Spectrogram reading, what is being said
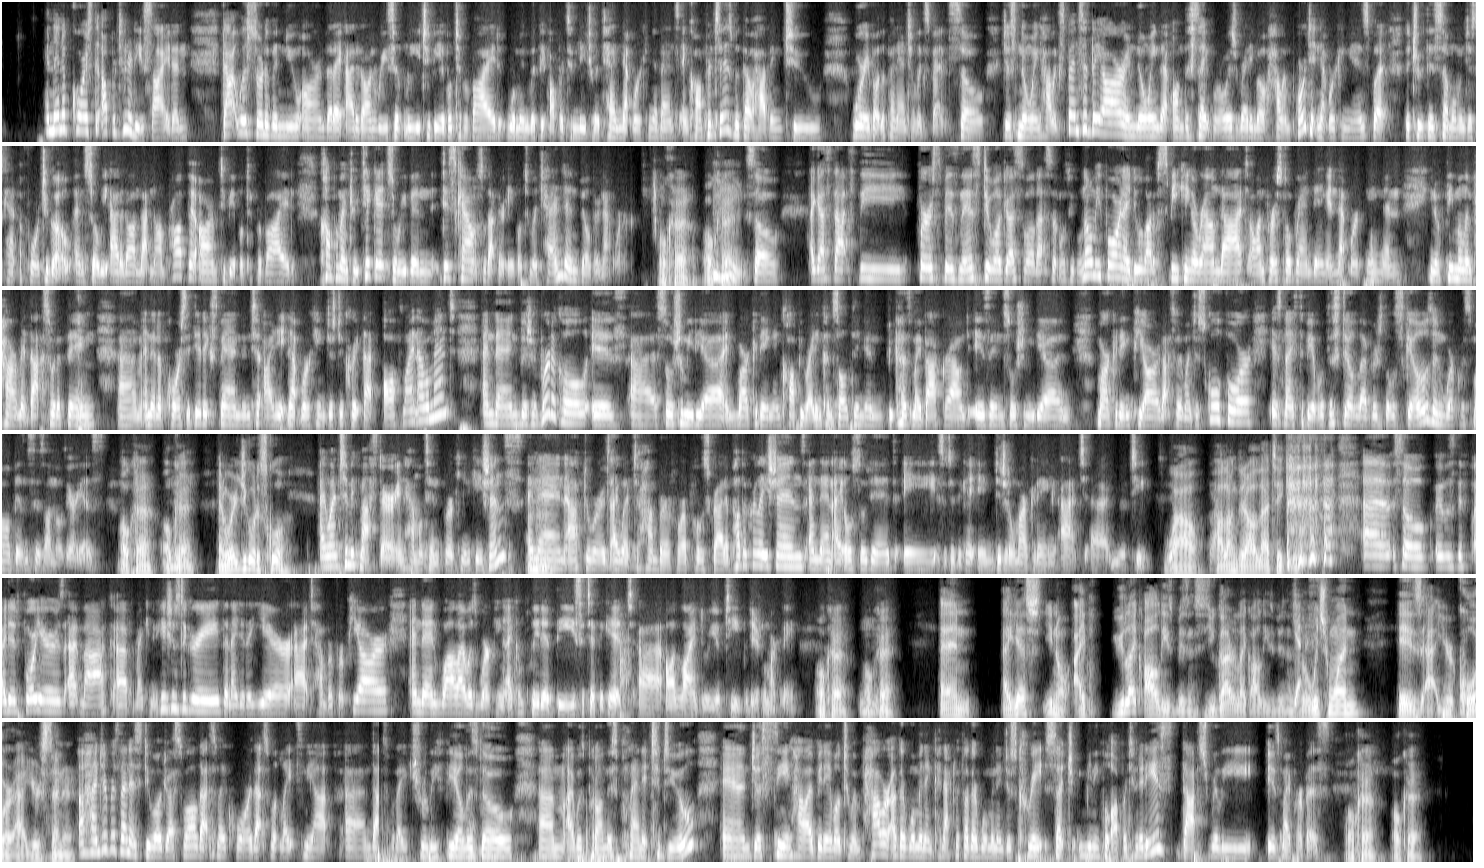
And then, of course, the opportunity side. And that was sort of a new arm that I added on recently to be able to provide women with the opportunity to attend networking events and conferences without having to worry about the financial expense. So just knowing how expensive they are and knowing that on the site we're always writing about how important networking is, but the truth is some women just can't afford to go. And so we added on that nonprofit arm to be able to provide complimentary tickets or even discounts so that they're able to attend and build their network. Okay. Okay. Mm-hmm. So I guess that's the first business, Do Well Dress Well. That's what most people know me for. And I do a lot of speaking around that on personal branding and networking and, you know, female empowerment, that sort of thing. Um, and then, of course, it did expand into Ideate Networking just to create that offline element. And then Vision Vertical is uh, social media and marketing and copywriting consulting. And because my background is in social media and marketing, PR, that's what I went to school for. It's nice to be able to still leverage those skills and work with small businesses on those areas. Okay. Okay. Mm-hmm. And where did you go to school? I went to McMaster in Hamilton for communications, and mm-hmm. then afterwards I went to Humber for a postgrad in public relations, and then I also did a certificate in digital marketing at uh, U of T. Wow! Yeah. How long did all that take you? uh, so it was the I did four years at Mac uh, for my communications degree. Then I did a year at Humber for PR, and then while I was working, I completed the certificate uh, online through U of T for digital marketing. Okay. Mm-hmm. Okay. And I guess you know I you like all these businesses. You gotta like all these businesses. Yes. But which one is at your core, at your center? A hundred percent it's Do Well Dress Well. That's my core. That's what lights me up. Um, that's what I truly feel as though um, I was put on this planet to do. And just seeing how I've been able to empower other women and connect with other women and just create such meaningful opportunities. That's really is my purpose. Okay. Okay.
